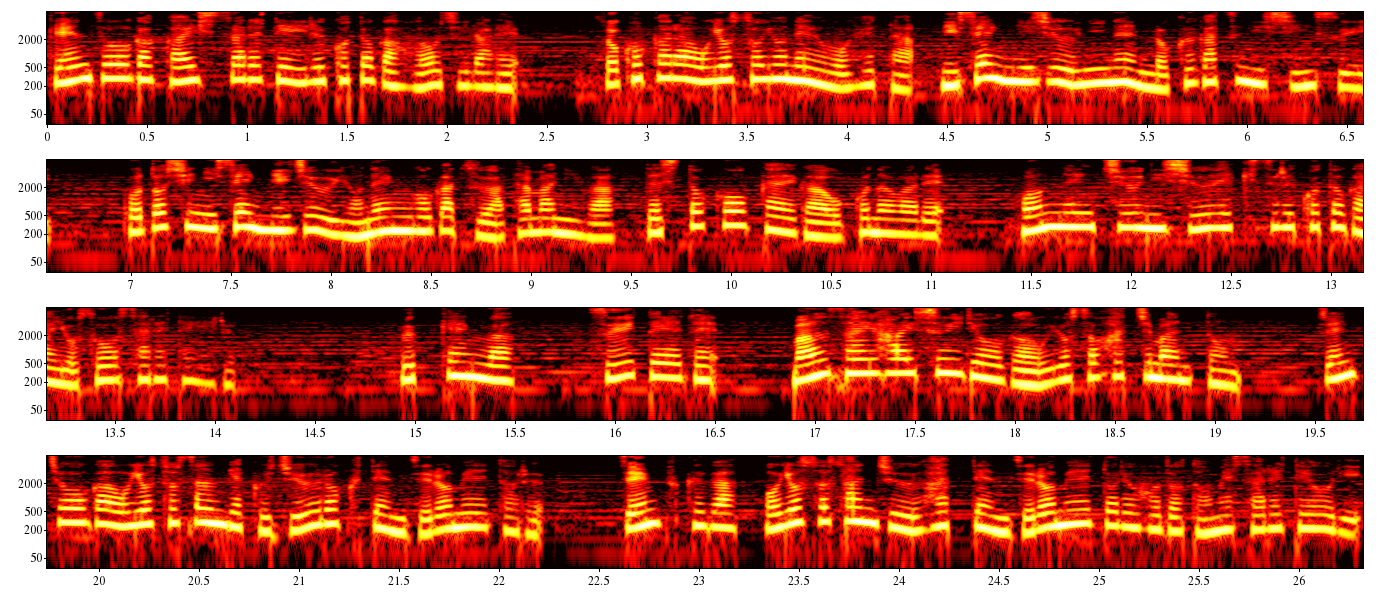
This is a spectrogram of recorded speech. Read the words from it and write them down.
建造が開始されていることが報じられ、そこからおよそ4年を経た2022年6月に浸水。今年2024年5月頭にはテスト公開が行われ、本年中に収益することが予想されている。物件は、推定で、満載排水量がおよそ8万トン、全長がおよそ316.0メートル、全幅がおよそ38.0メートルほど止めされており、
